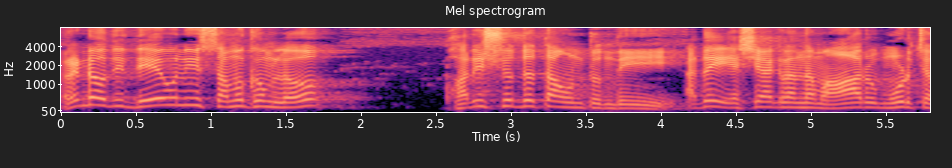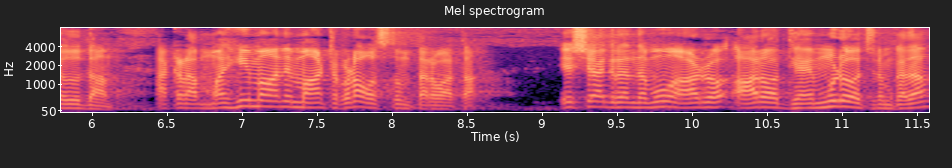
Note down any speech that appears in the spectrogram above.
రెండవది దేవుని సముఖంలో పరిశుద్ధత ఉంటుంది. అదే యశాగ్రంథం ఆరు మూడు చదువుదాం. అక్కడ మహిమ అనే మాట కూడా వస్తుంది తర్వాత. యశా గ్రంథము ఆరో ఆరో అధ్యాయం మూడో వచనం కదా?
